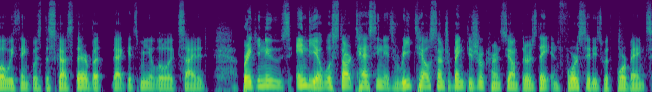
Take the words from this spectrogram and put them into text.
what we think was discussed there, but that gets me a little excited. Breaking news India will start testing its retail central bank digital currency on Thursday in four cities with four banks.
